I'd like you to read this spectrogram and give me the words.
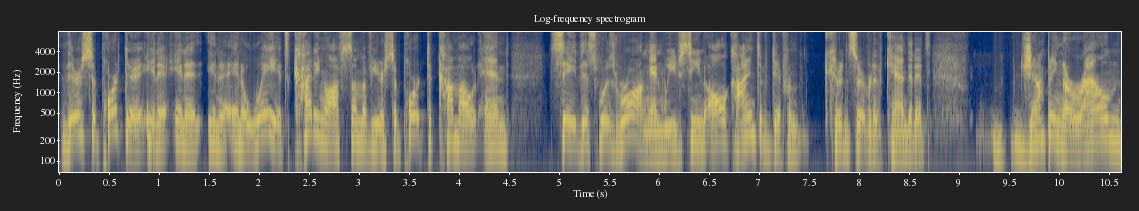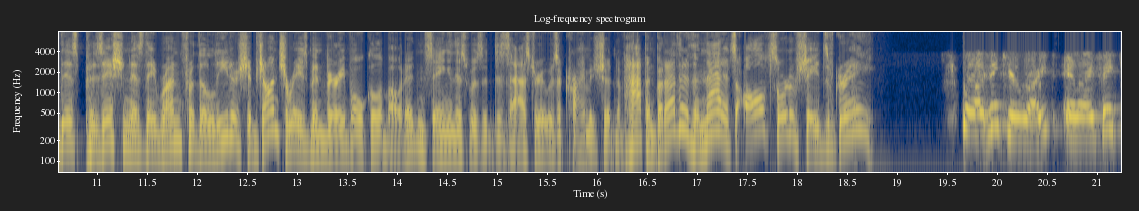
there's support there in a, in a in a in a way. It's cutting off some of your support to come out and say this was wrong. And we've seen all kinds of different conservative candidates jumping around this position as they run for the leadership. Jean Charest has been very vocal about it and saying this was a disaster. It was a crime. It shouldn't have happened. But other than that it's all sort of shades of gray. Well I think you're right. And I think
